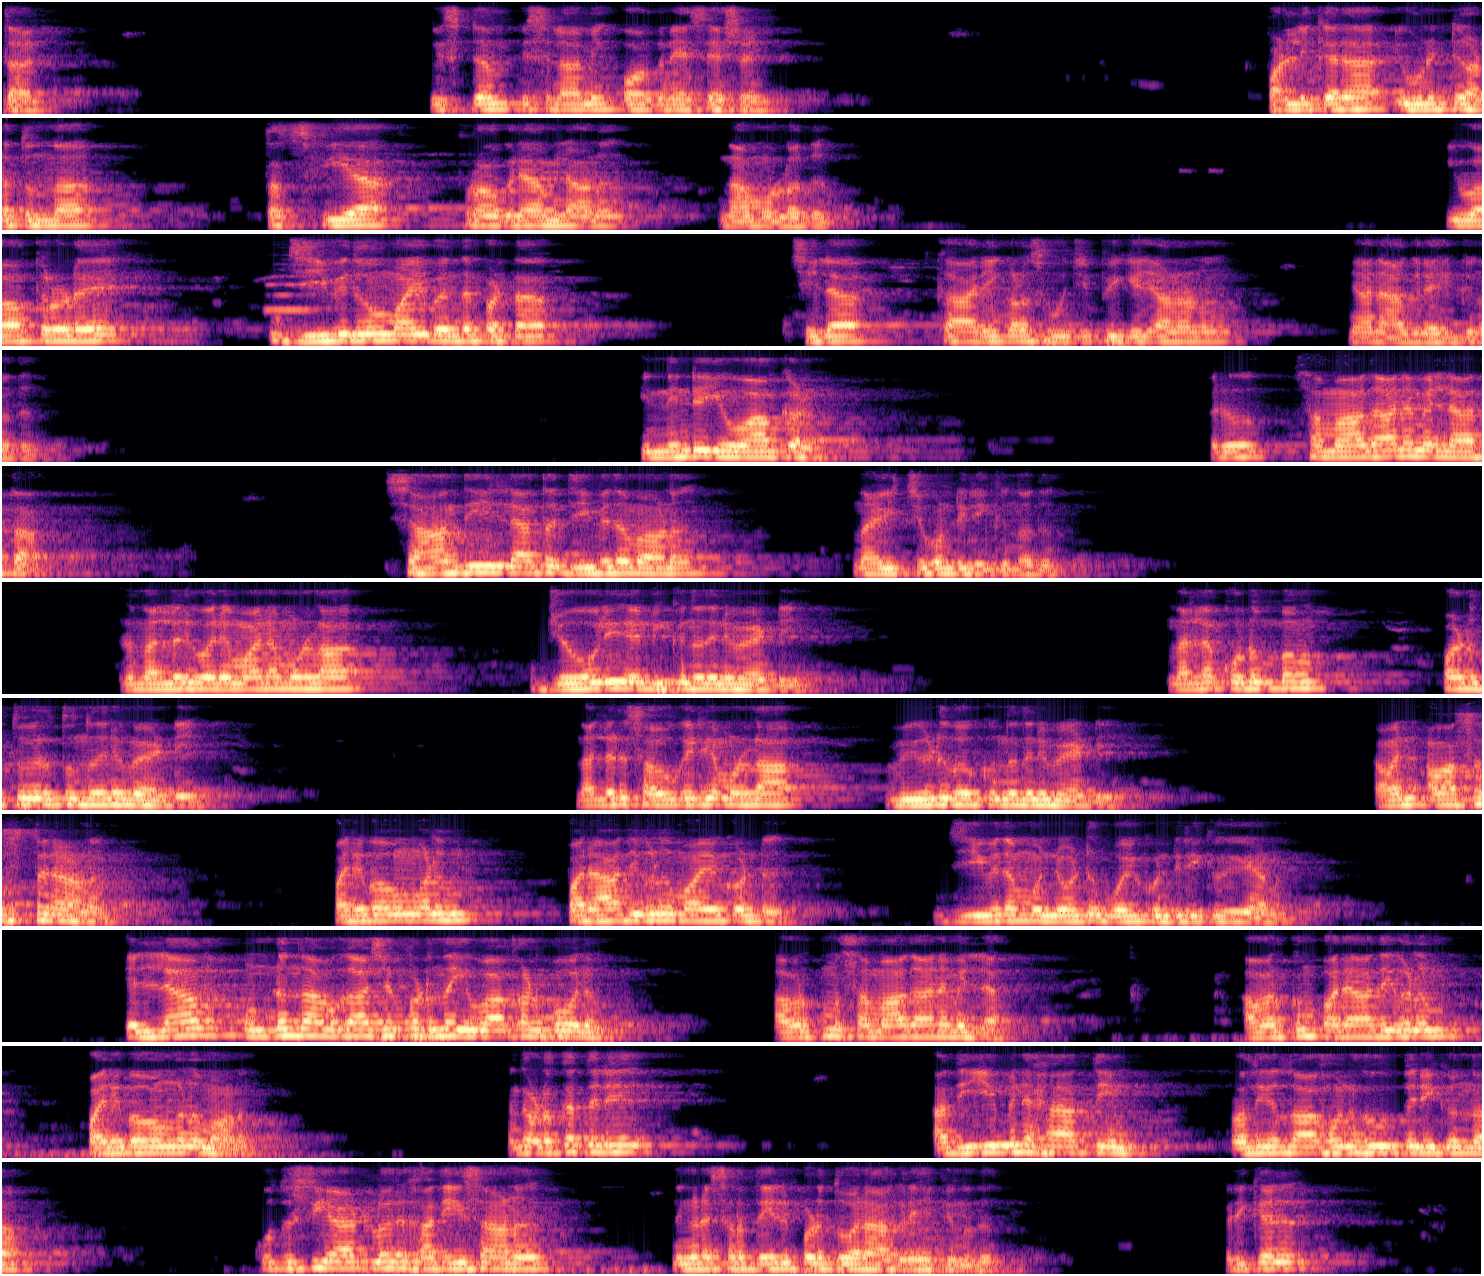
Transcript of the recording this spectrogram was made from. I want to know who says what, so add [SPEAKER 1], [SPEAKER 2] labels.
[SPEAKER 1] താൽ wisdom Islamic organisation Pallikkara unit നടത്തുന്ന തസ്ഫിയ പ്രോഗ്രാമിലാണ് നാം ഉള്ളത് യുവാക്കളുടെ ജീവിതവുമായി ബന്ധപ്പെട്ട ചില കാര്യങ്ങൾ സൂചിപ്പിക്കാനാണ് ഞാൻ ആഗ്രഹിക്കുന്നത്. ഇന്നിന്റെ യുവാക്കൾ ഒരു സമാധാനമില്ലാത്ത ശാന്തിയില്ലാത്ത ജീവിതമാണ് നയിച്ചുകൊണ്ടിരിക്കുന്നത്. ഒരു നല്ലൊരു വരുമാനമുള്ള ജോലി ലഭിക്കുന്നതിന് വേണ്ടി നല്ല കുടുംബം പടുത്തുയർത്തുന്നതിന് വേണ്ടി നല്ലൊരു സൗകര്യമുള്ള വീട് വെക്കുന്നതിന് വേണ്ടി അവൻ അസ്വസ്ഥനാണ്. പരിഭവങ്ങളും പരാതികളുമായി കൊണ്ട് ജീവിതം മുന്നോട്ട് പോയിക്കൊണ്ടിരിക്കുകയാണ്. എല്ലാം ഉണ്ടെന്ന് അവകാശപ്പെടുന്ന യുവാക്കൾ പോലും അവർക്കും സമാധാനമില്ല. അവർക്കും പരാതികളും പരിഭവങ്ങളുമാണ്. തുടക്കത്തിൽ അദീബിന് ഹാത്തിം റളിയല്ലാഹുൻഹു ഉദ്ധരിക്കുന്ന കുതിസിയായിട്ടുള്ള ഒരു ഹദീസാണ് നിങ്ങളുടെ ശ്രദ്ധയിൽപ്പെടുത്തുവാൻ ആഗ്രഹിക്കുന്നത്. ഒരിക്കൽ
